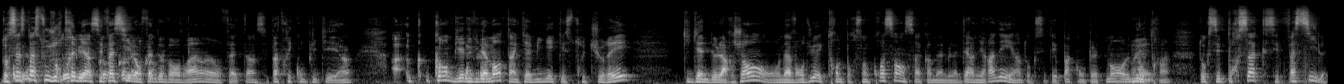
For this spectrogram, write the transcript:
Donc ça se passe toujours très bien, c'est facile en fait de vendre, hein, en fait, hein. c'est pas très compliqué. Hein. Ah, quand bien évidemment tu as un cabinet qui est structuré, qui gagne de l'argent, on a vendu avec 30% de croissance hein, quand même la dernière année, donc c'était pas complètement neutre. Hein. Donc c'est pour ça que c'est facile.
